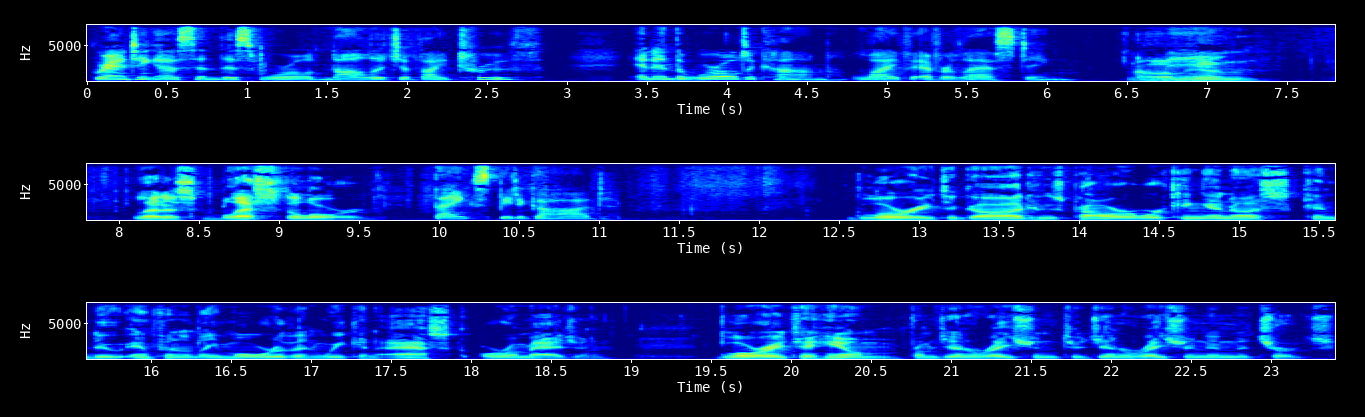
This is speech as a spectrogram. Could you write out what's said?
granting us in this world knowledge of thy truth, and in the world to come life everlasting. Amen. Amen. Let us bless the Lord. Thanks be to God. Glory to God, whose power working in us can do infinitely more than we can ask or imagine. Glory to Him from generation to generation in the church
